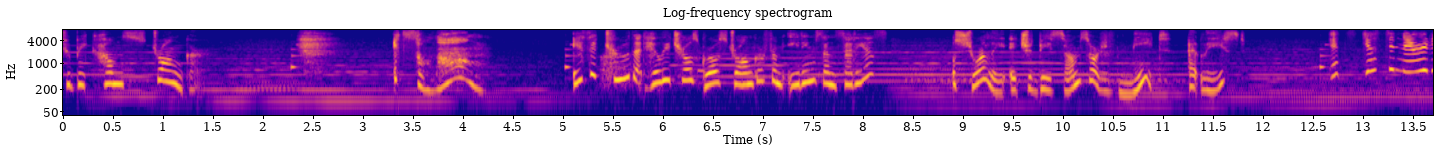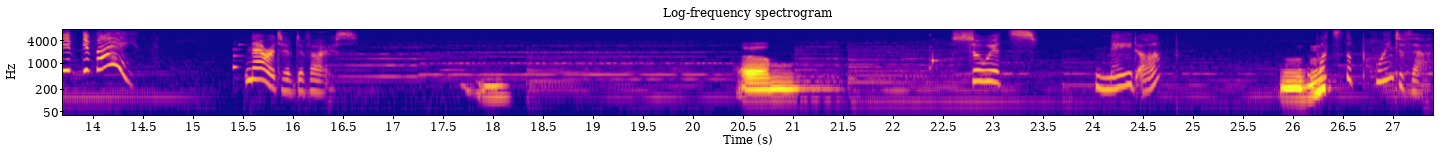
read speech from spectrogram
to become stronger. It's so long. Is it true that hilichurls grow stronger from eating sunsettias? Well, surely it should be some sort of meat, at least. It's just a narrative device. Narrative device. Mm. Um. So it's made up? Mm -hmm. What's the point of that?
